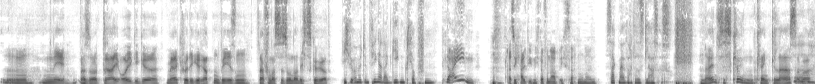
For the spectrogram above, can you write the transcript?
Nee, also dreieugige, merkwürdige Rattenwesen, davon hast du so noch nichts gehört. Ich würde mal mit dem Finger dagegen klopfen. Nein! Also ich halte dich nicht davon ab, ich sag nur nein. Sag mir einfach, dass es Glas ist. Nein, es ist kein, kein Glas, aber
